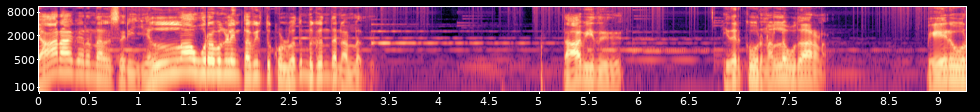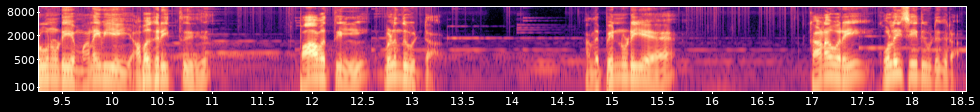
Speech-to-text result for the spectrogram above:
யாராக இருந்தாலும் சரி எல்லா உறவுகளையும் தவிர்த்து கொள்வது மிகுந்த நல்லது. தாவிது இதற்கு ஒரு நல்ல உதாரணம். வேறு ஒருவனுடைய மனைவியை அபகரித்து பாவத்தில் விழுந்து விட்டார். அந்த பெண்ணுடைய கணவரை கொலை செய்து விடுகிறார்.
